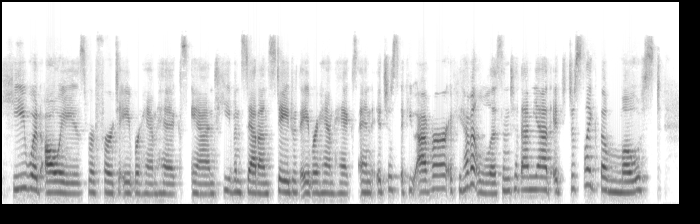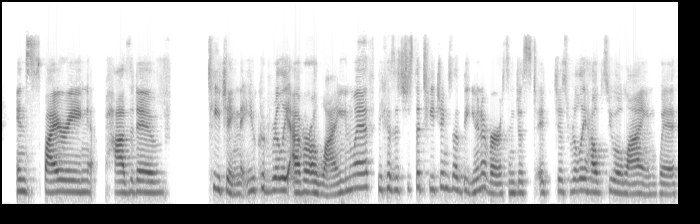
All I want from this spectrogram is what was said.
he would always refer to Abraham Hicks and he even sat on stage with Abraham Hicks. And it's just, if you ever, if you haven't listened to them yet, it's just like the most inspiring, positive teaching that you could really ever align with because it's just the teachings of the universe and just it just really helps you align with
